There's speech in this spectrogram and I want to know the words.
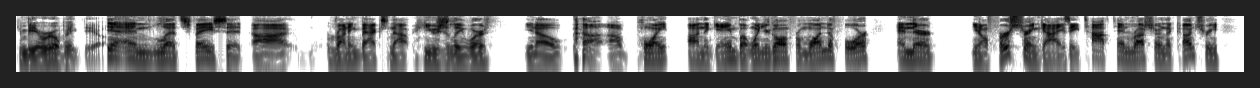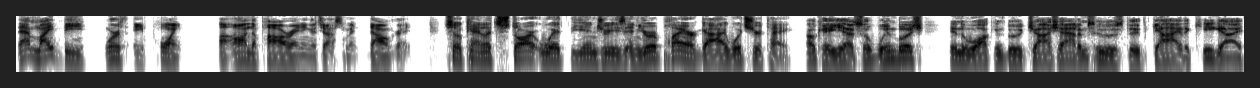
can be a real big deal. Yeah, and let's face it, uh, running backs not usually worth you know a point on the game, but when you're going from one to four and their you know first string guy is a top ten rusher in the country, that might be worth a point uh, on the power rating adjustment downgrade. So, Ken, let's start with the injuries. And you're a player guy. What's your take? Okay, yeah. So Wimbush in the walking boot, Josh Adams, who's the guy, the key guy,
